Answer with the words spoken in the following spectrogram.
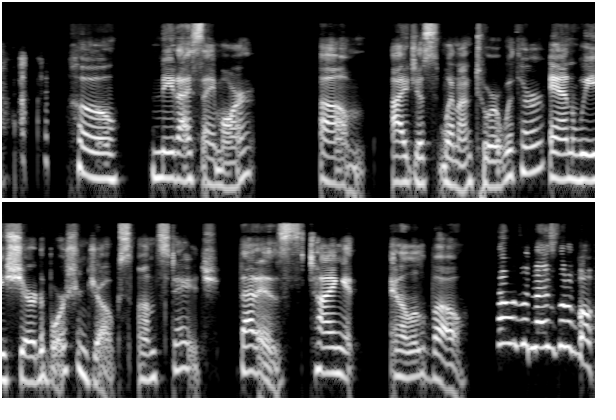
who need I say more? Um, I just went on tour with her and we shared abortion jokes on stage. That is tying it in a little bow. A nice little bow.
